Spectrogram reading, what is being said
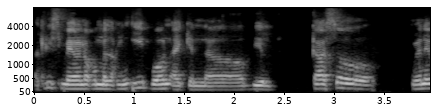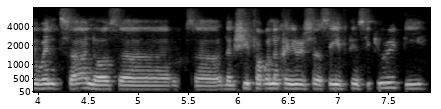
At least meron ako malaking ipon, I can uh, build. Kaso when I went sa ano sa sa nag-shift ako ng career sa safety and security,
